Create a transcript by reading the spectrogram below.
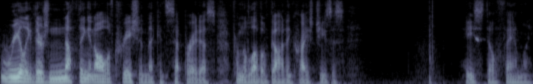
really there's nothing in all of creation that can separate us from the love of God in Christ Jesus? He's still family.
